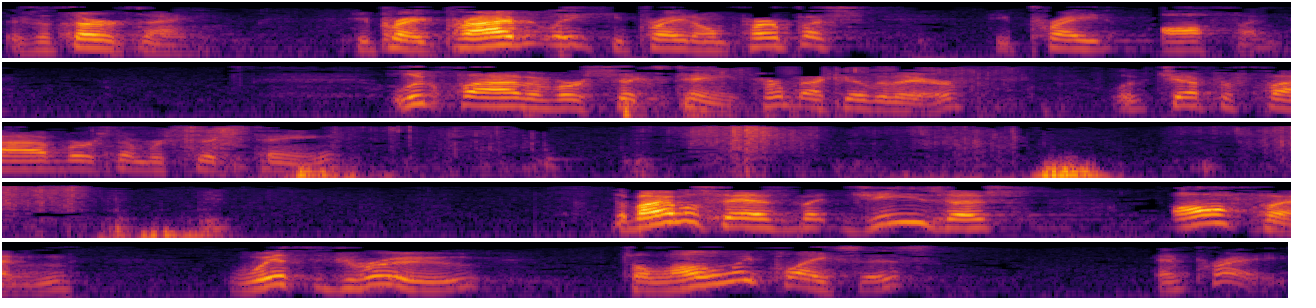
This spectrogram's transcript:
There's a third thing. He prayed privately. He prayed on purpose. He prayed often. Luke 5 and verse 16. Turn back over there. Luke chapter 5, verse number 16. The Bible says, But Jesus often withdrew to lonely places and prayed.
